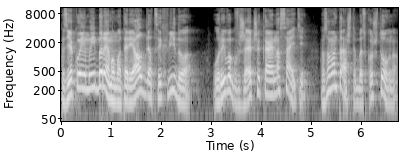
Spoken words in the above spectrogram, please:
з якої ми і беремо матеріал для цих відео. Уривок вже чекає на сайті. Завантажте безкоштовно.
